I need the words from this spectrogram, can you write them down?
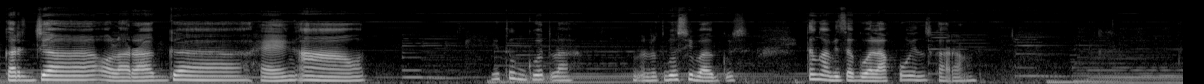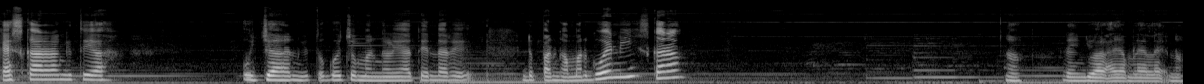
kerja, olahraga, hangout. Itu good lah. Menurut gue sih bagus. Itu nggak bisa gue lakuin sekarang. Kayak sekarang gitu ya. Hujan gitu. Gue cuman ngeliatin dari depan kamar gue nih sekarang. Nah, ada yang jual ayam lele no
